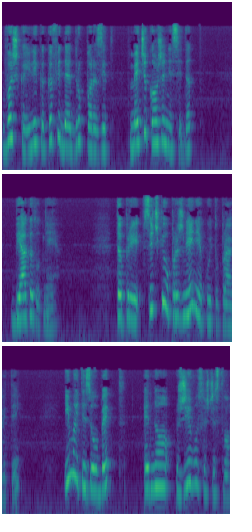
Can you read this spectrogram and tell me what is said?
въшка или какъв и да е друг паразит в меча кожа не седат, бягат от нея. Та при всички упражнения, които правите, имайте за обект едно живо същество.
